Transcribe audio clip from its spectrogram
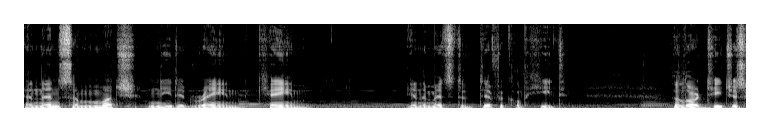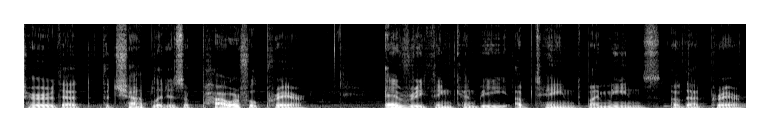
and then some much needed rain came in the midst of difficult heat. The Lord teaches her that the chaplet is a powerful prayer. Everything can be obtained by means of that prayer.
